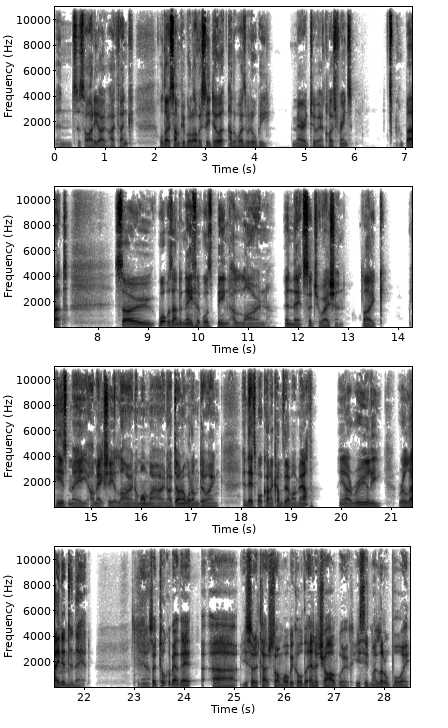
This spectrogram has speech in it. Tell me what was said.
in society, I, I think. Although some people obviously do it. Otherwise we'd all be married to our close friends. But so what was underneath it was being alone in that situation. Like, here's me. I'm actually alone. I'm on my own. I don't know what I'm doing. And that's what kind of comes out of my mouth. Yeah, I really related to that. Yeah. So talk about that. Uh, you sort of touched on what we call the inner child work. You said my little boy.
